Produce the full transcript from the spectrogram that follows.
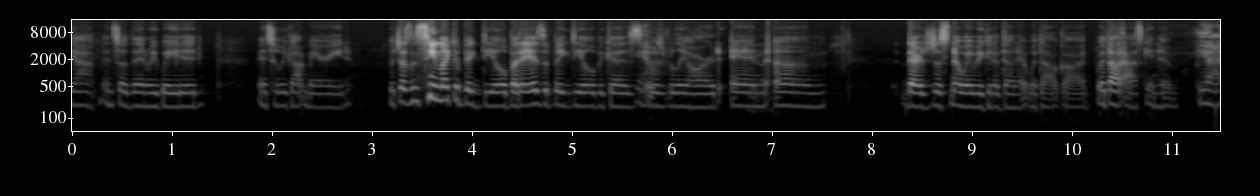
yeah, and so then we waited until we got married, which doesn't seem like a big deal, but it is a big deal because Yeah. it was really hard, and um, there's just no way we could have done it without God, without asking Him. yeah.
